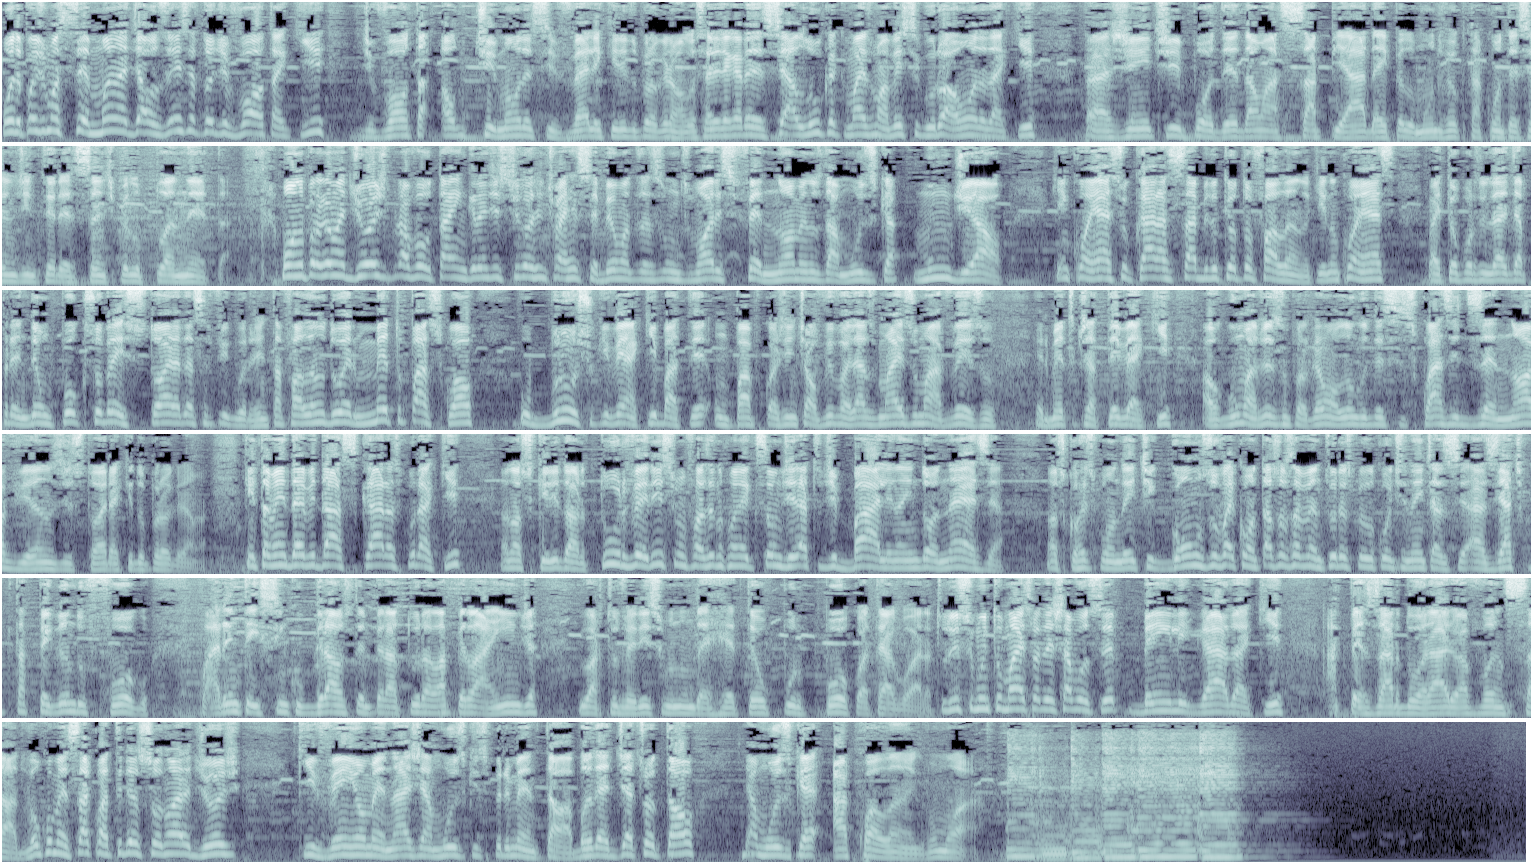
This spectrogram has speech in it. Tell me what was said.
Bom, depois de uma semana de ausência, estou de volta aqui, de volta ao timão desse velho e querido programa. Gostaria de agradecer a Luca, que mais uma vez segurou a onda daqui pra gente poder dar uma sapiada aí pelo mundo, ver o que tá acontecendo de interessante pelo planeta. Bom, no programa de hoje, para voltar em grande estilo, a gente vai receber das, um dos maiores fenômenos da música mundial. Quem conhece o cara sabe do que eu tô falando. Quem não conhece vai ter oportunidade de aprender um pouco sobre a história dessa figura. A gente tá falando do Hermeto Pascoal, o bruxo que vem aqui bater um papo com a gente ao vivo, aliás, mais uma vez. O Hermeto que já teve aqui algumas vezes no programa ao longo desses quase 19 anos de história aqui do programa. Quem também deve dar as caras por aqui é o nosso querido Arthur Veríssimo, fazendo conexão direto de Bali, na Indonésia. Nosso correspondente Gonzo vai contar suas aventuras pelo continente asiático que está pegando fogo. 45 graus de temperatura lá pela Índia e o Arthur Veríssimo não derreteu por pouco até agora. Tudo isso e muito mais para deixar você bem ligado aqui, apesar do horário avançado. Vamos começar com a trilha sonora de hoje que vem em homenagem à música experimental. A banda é Jet Total e a música é Aqualung. Vamos lá.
